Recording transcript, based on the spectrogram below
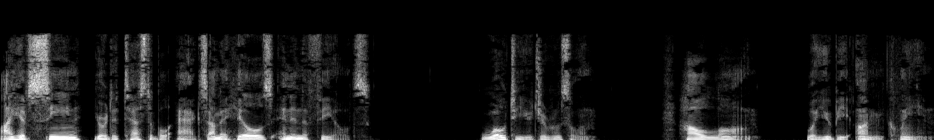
I have seen your detestable acts on the hills and in the fields. Woe to you jerusalem. How long will you be unclean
